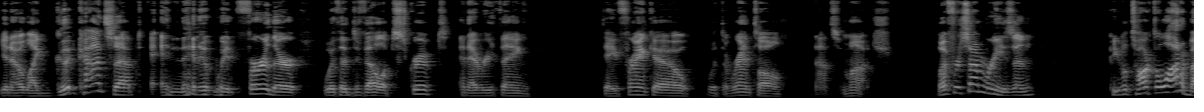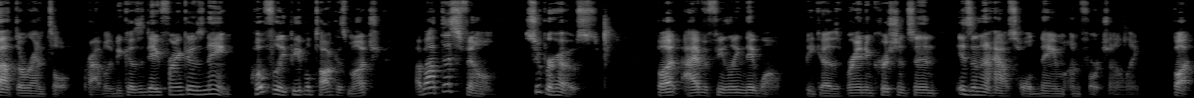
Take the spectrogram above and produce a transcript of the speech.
You know, like good concept and then it went further with a developed script and everything. Dave Franco with the rental, not so much. But for some reason, people talked a lot about the rental, probably because of Dave Franco's name. Hopefully, people talk as much about this film, Superhost but I have a feeling they won't because Brandon Christensen isn't a household name, unfortunately. But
